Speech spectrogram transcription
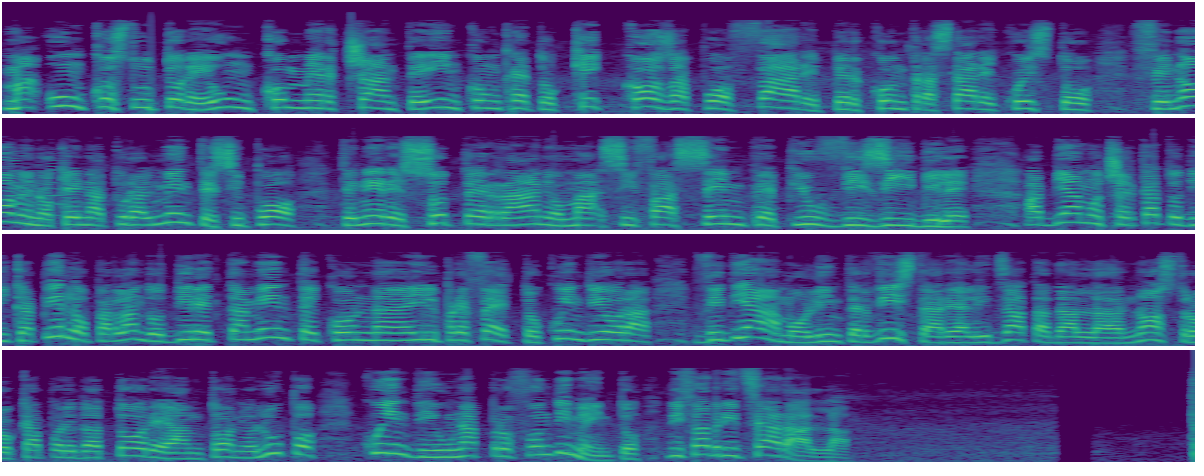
ma un costruttore, un commerciante in concreto che cosa può fare per contrastare questo fenomeno che naturalmente si può tenere sotterraneo ma si fa sempre più visibile? Abbiamo cercato di capirlo parlando direttamente con il prefetto, quindi ora vediamo l'intervista realizzata dal nostro caporedattore Antonio Lupo, quindi un approfondimento di Fabrizia Aralla.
